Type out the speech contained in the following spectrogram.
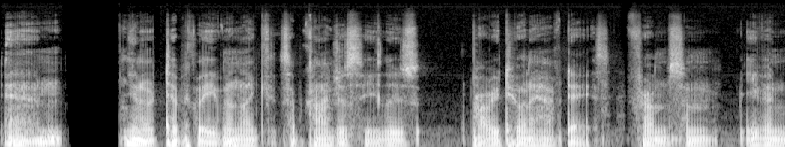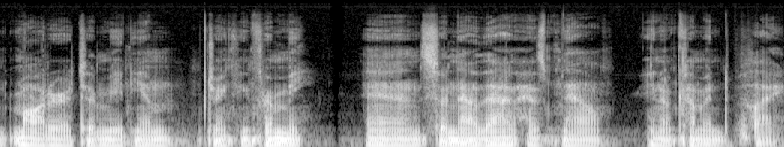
And, you know, typically even like subconsciously you lose probably two and a half days from some even moderate to medium drinking from me. And so now that has now, you know, come into play.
